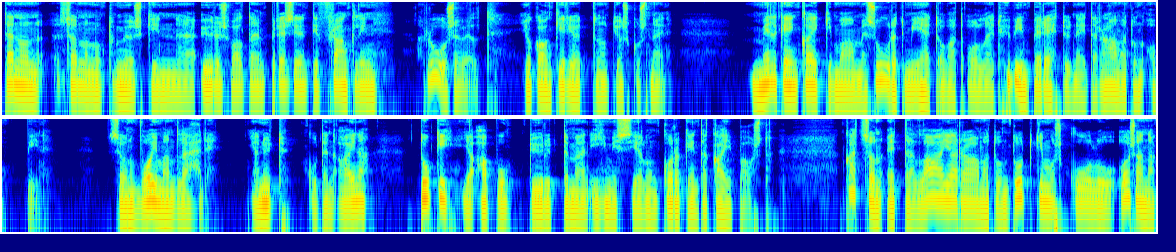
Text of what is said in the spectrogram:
Tän on sanonut myöskin Yhdysvaltain presidentti Franklin Roosevelt, joka on kirjoittanut joskus näin. Melkein kaikki maamme suuret miehet ovat olleet hyvin perehtyneitä raamatun oppiin. Se on voiman lähde, ja nyt, kuten aina, tuki ja apu tyydyttämään ihmissielun korkeinta kaipausta – Katson, että laaja raamatun tutkimus kuuluu osana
